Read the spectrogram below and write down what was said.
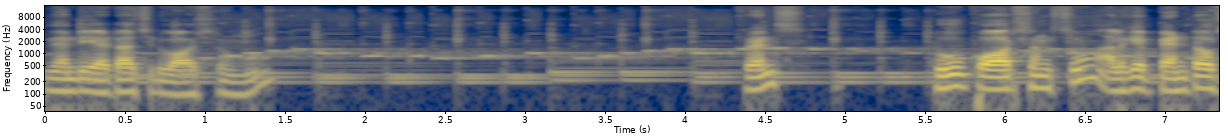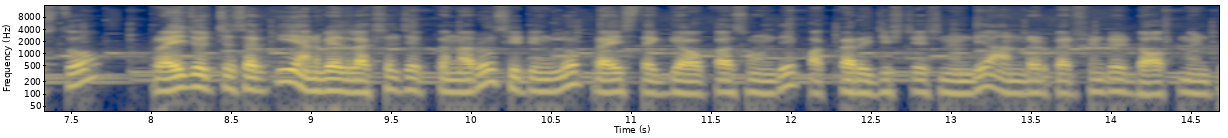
ఇదండి attached washroom. Friends two portions అలాగే పెంట్ హౌస్‌తో ప్రైజ్ వచ్చేసరికి 85 లక్షలు చెప్తున్నారు. సిట్టింగ్‌లో ప్రైస్ తగ్గే అవకాశం ఉంది. పక్కా రిజిస్ట్రేషన్ అండి. 100% డాక్యుమెంట్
